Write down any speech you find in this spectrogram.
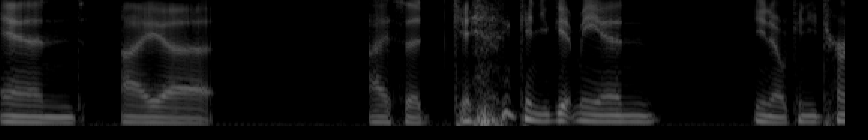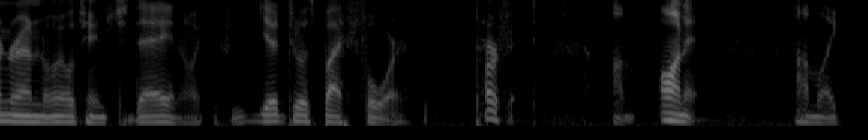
and I uh, I said, "Can can you get me in? You know, can you turn around an oil change today?" And like, "If you get it to us by four, I said, "Perfect, I'm on it." I'm like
